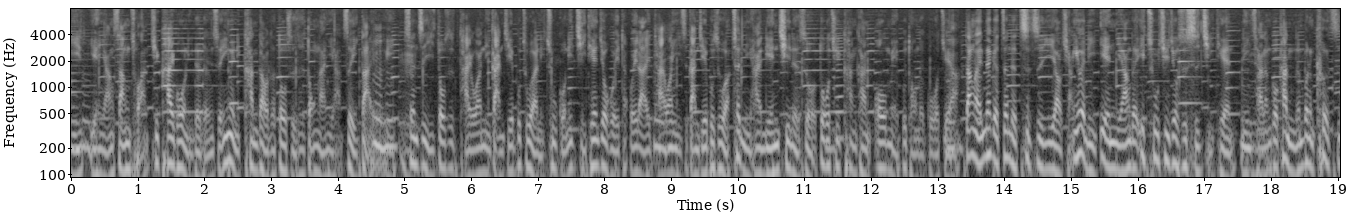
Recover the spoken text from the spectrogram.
以远洋商船去开阔你的人生？因为你看到的都只是东南亚这一带而已，甚至于都是台湾，你感觉不出来。你出国，你几天就回回来台湾一次，感觉不出来。趁你还年轻的时候，多去看看欧美不同的国家。当然，那个真的自制力要强，因为你远洋的一出去就是十几天，你才能够看能不能克制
